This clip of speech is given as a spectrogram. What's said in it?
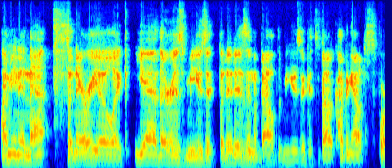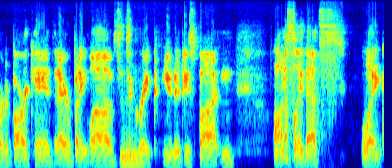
I mean, in that scenario, like, yeah, there is music, but it isn't about the music. It's about coming out to support a barcade that everybody loves. It's mm. a great community spot. And honestly, that's like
